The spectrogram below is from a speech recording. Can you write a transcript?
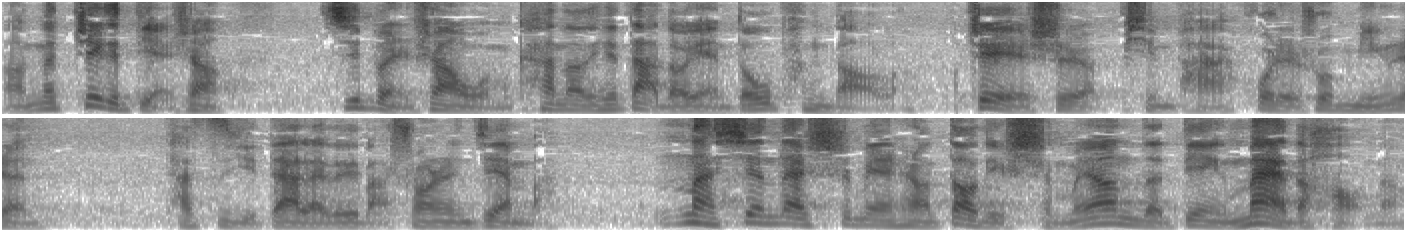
啊。那这个点上，基本上我们看到的一些大导演都碰到了，这也是品牌或者说名人他自己带来的一把双刃剑吧。那现在市面上到底什么样的电影卖得好呢？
